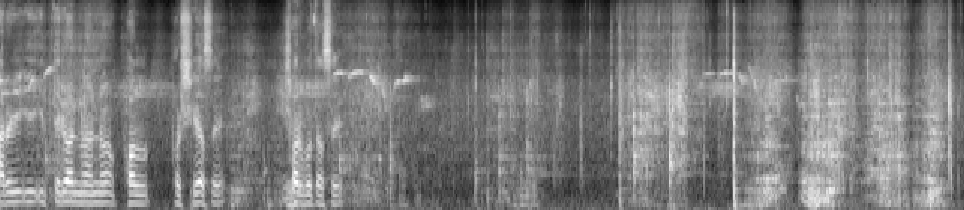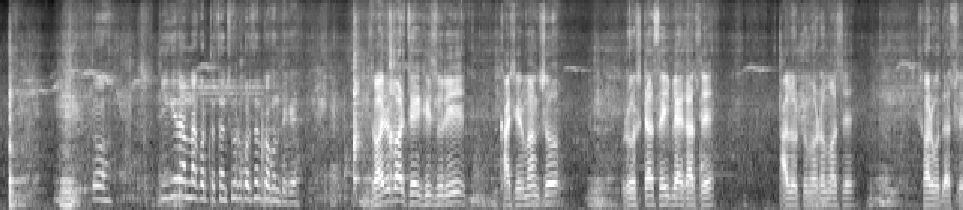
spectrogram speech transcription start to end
আর এই ইত্যাদি অন্যান্য ফল ফসি আছে শরবত আছে। তো কি কি রান্না করতেছেন? শুরু করছেন কখন থেকে? ঝড়ের পর থেকে খিচুড়ি খাসির মাংস রোস্ট আছে এই ব্যাগ আছে আলু টমেটো আছে শরবত আছে।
